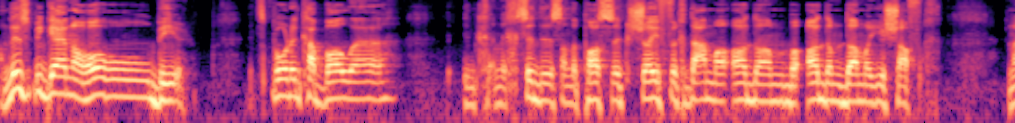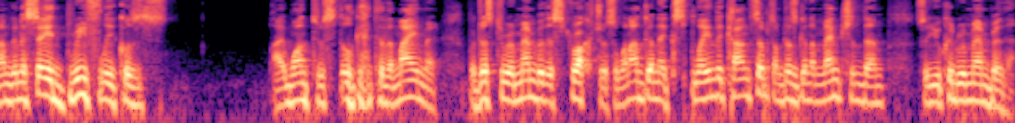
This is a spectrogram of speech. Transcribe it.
And this began a whole beer. It's brought in Kabbalah, in Chassidus, on the Pasuk, Shoifich Dama Adam, but Adam Dama Yeshafich. And I'm going to say it briefly because I want to still get to the Maimer, but just to remember the structure. So we're not going to explain the concepts, I'm just going to mention them so you could remember them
